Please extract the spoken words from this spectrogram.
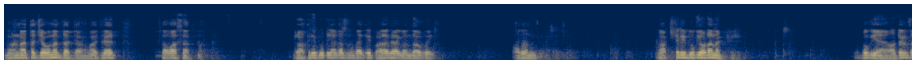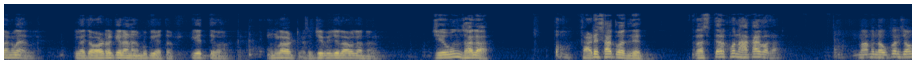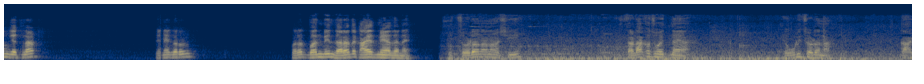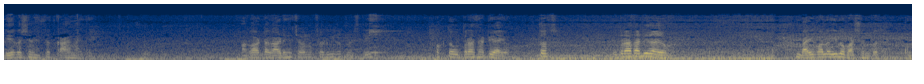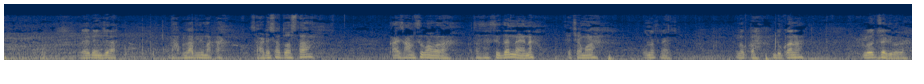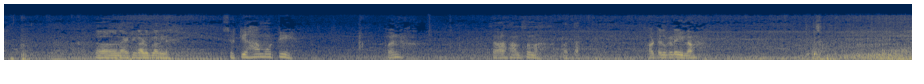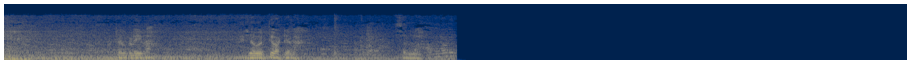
म्हणून आता जेवणच जातं. वाजल्यात प्रवासात सात. रात्री भूक लागत काहीतरी फळा बिळा घेऊन जाऊ पाहिजे कारण रात्री भूक एवढा नक्की. बघूया हॉटेल चांगलं आहे. त्याचा ऑर्डर केला ना बघूया आता येत तेव्हा. चांगला वाटतं. जे लावला ना. जेवण झाला. साडेसात वाजले रस्त्यावर कोण हा काय बघा. मग आम्ही लवकर जाऊन घेतला. जेणेकरून परत बंद बिन झाला तर कायच मिळालं नाही. चढवणार ना अशी. चढाकच होत नाही एवढी चढवणा गाडी कशी नेतात काय माहिती. मला वाटतं गाडी ह्याच्यावर चढवीतच नसती. फक्त उतरासाठी आयो. तच उतरासाठीच आयो बाईकवालं इलो भाषण पण लय डेंजर धाप लागली माका. साडेसात वाजता. काय सांगसू मा बघा आता सीझन नाही ना. त्याच्यामुळं कोणच नाही. लोक दुकानं क्लोज झाली बघा. लाईटी काढूक लागले. सिटी हा मोठी. पण सगळा सांगतो पत्ता आता हॉटेलकडे येईल हा. हॉटेलकडे येईल हा. ह्याच्यावरती हॉटेल चला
